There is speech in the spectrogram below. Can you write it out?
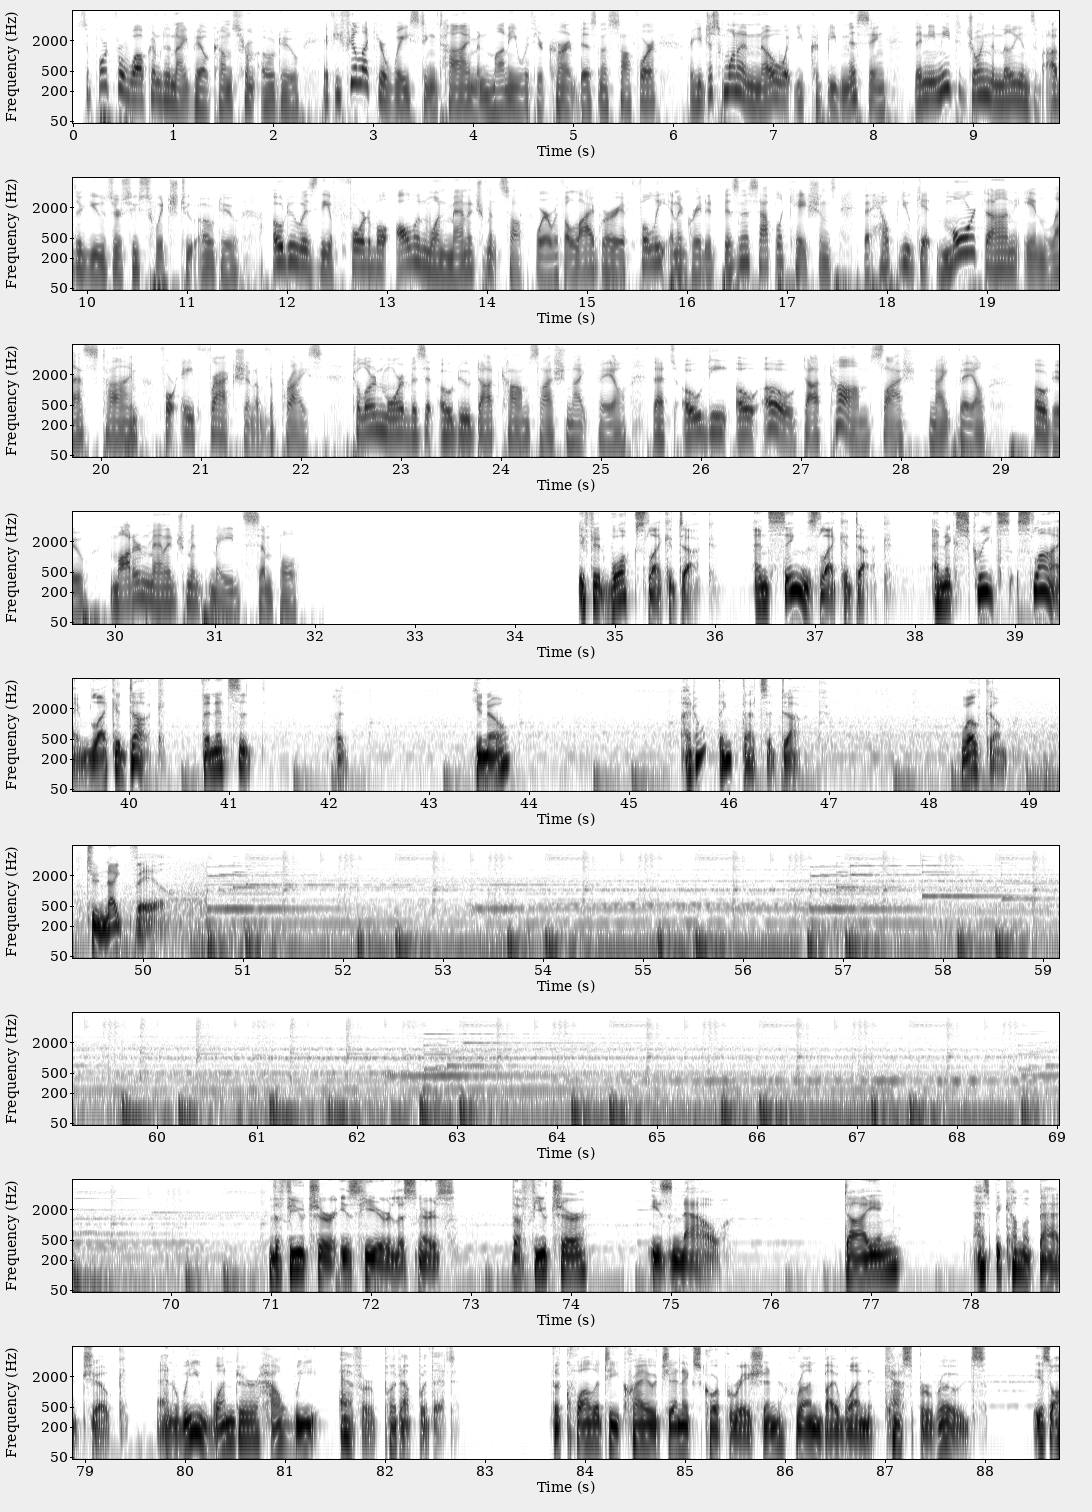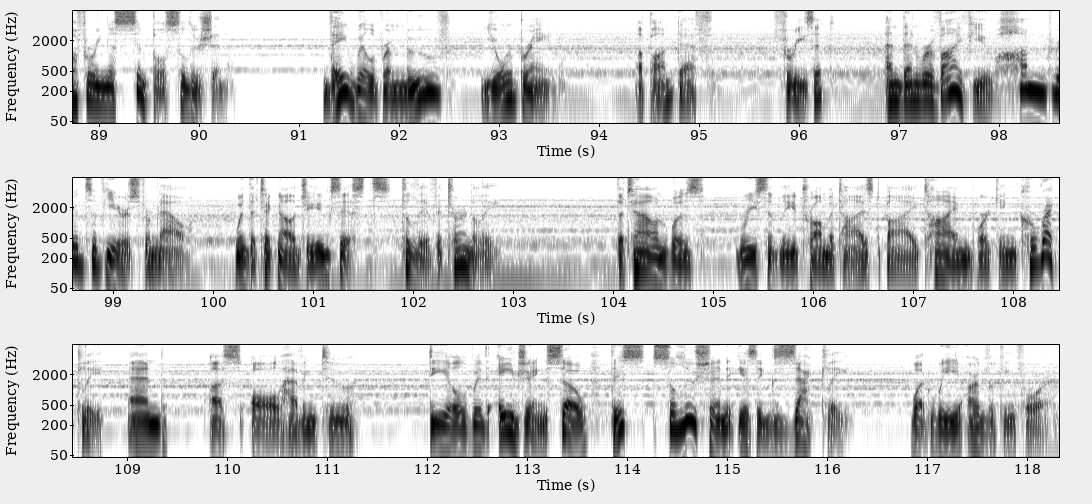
Support for Welcome to Night Vale comes from Odoo. If you feel like you're wasting time and money with your current business software, or you just want to know what you could be missing, then you need to join the millions of other users who switch to Odoo. Odoo is the affordable all in one management software with a library of fully integrated business applications that help you get more done in less time for a fraction of the price. To learn more, visit odoo.com slash nightvale. That's O-D-O-O dot com slash nightvale. Odoo, modern management made simple. If it walks like a duck, and sings like a duck, and excretes slime like a duck, then it's a. a you know? I don't think that's a duck. Welcome to Night Vale. The future is here, listeners. The future is now. Dying has become a bad joke, and we wonder how we ever put up with it. The Quality Cryogenics Corporation, run by one Kasper Rhodes, is offering a simple solution. They will remove your brain upon death, freeze it, and then revive you hundreds of years from now when the technology exists to live eternally. The town was recently traumatized by time working correctly and us all having to deal with aging. So, this solution is exactly what we are looking for.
